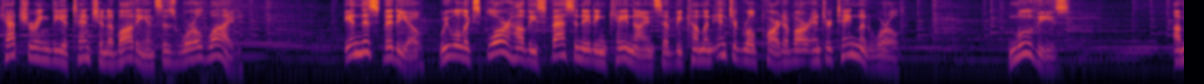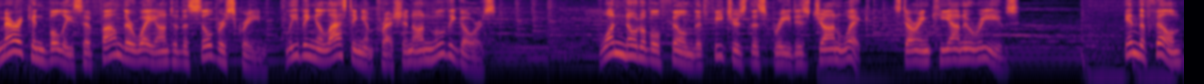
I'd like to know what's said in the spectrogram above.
capturing the attention of audiences worldwide. In this video, we will explore how these fascinating canines have become an integral part of our entertainment world. Movies American bullies have found their way onto the silver screen, leaving a lasting impression on moviegoers. One notable film that features this breed is John Wick, starring Keanu Reeves. In the film,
